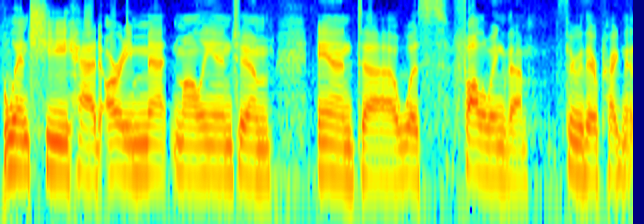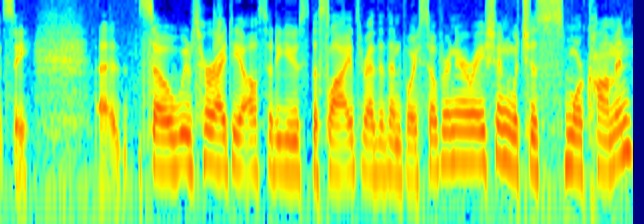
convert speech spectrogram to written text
when she had already met Molly and Jim and uh, was following them through their pregnancy. Uh, so it was her idea also to use the slides rather than voiceover narration, which is more common,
